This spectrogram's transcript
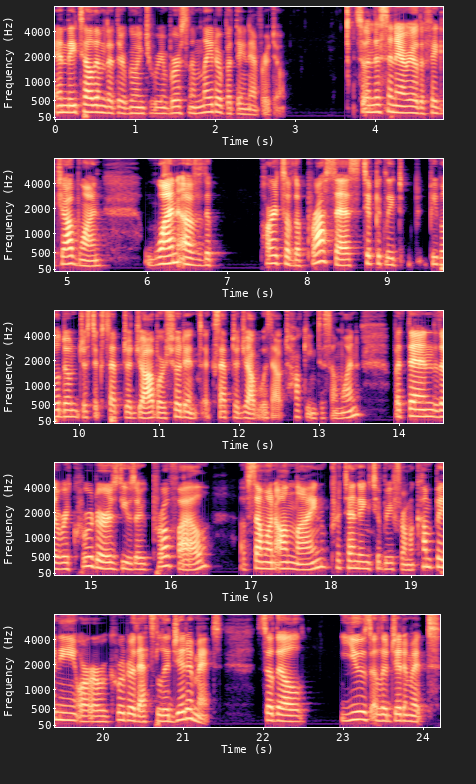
And they tell them that they're going to reimburse them later, but they never do. So in this scenario, the fake job one, one of the parts of the process, typically people don't just accept a job or shouldn't accept a job without talking to someone. But then the recruiters use a profile of someone online pretending to be from a company or a recruiter that's legitimate. So they'll use a legitimate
